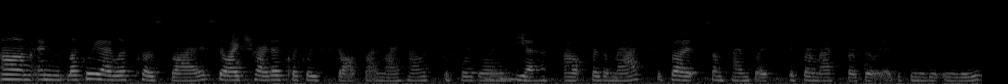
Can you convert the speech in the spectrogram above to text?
Um, and luckily, I live close by, so I try to quickly stop by my house before going Yeah. out for the match. But sometimes, like, if our match starts early, I just immediately leave.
